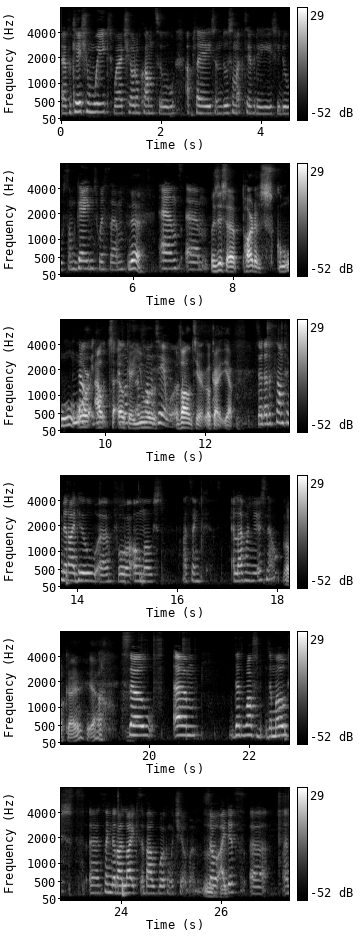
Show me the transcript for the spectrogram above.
uh, vacation weeks where children come to a place and do some activities, you do some games with them. Yeah. And um, Was this a part of school No, or outside? okay, a you volunteer were work. a volunteer. Okay. Yeah. so that is something that I do uh, for almost, I think, 11 years now. Okay. Yeah. So um, that was the most uh, thing that I liked about working with children. So I did uh, an,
